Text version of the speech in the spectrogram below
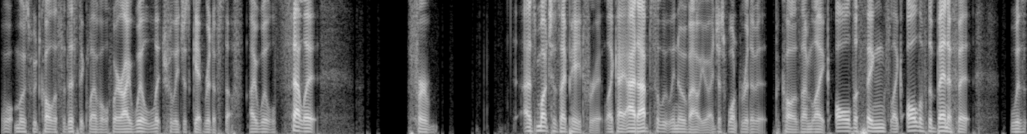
what most would call a sadistic level, where I will literally just get rid of stuff. I will sell it for as much as I paid for it. Like I add absolutely no value. I just want rid of it because I'm like all the things, like all of the benefit was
